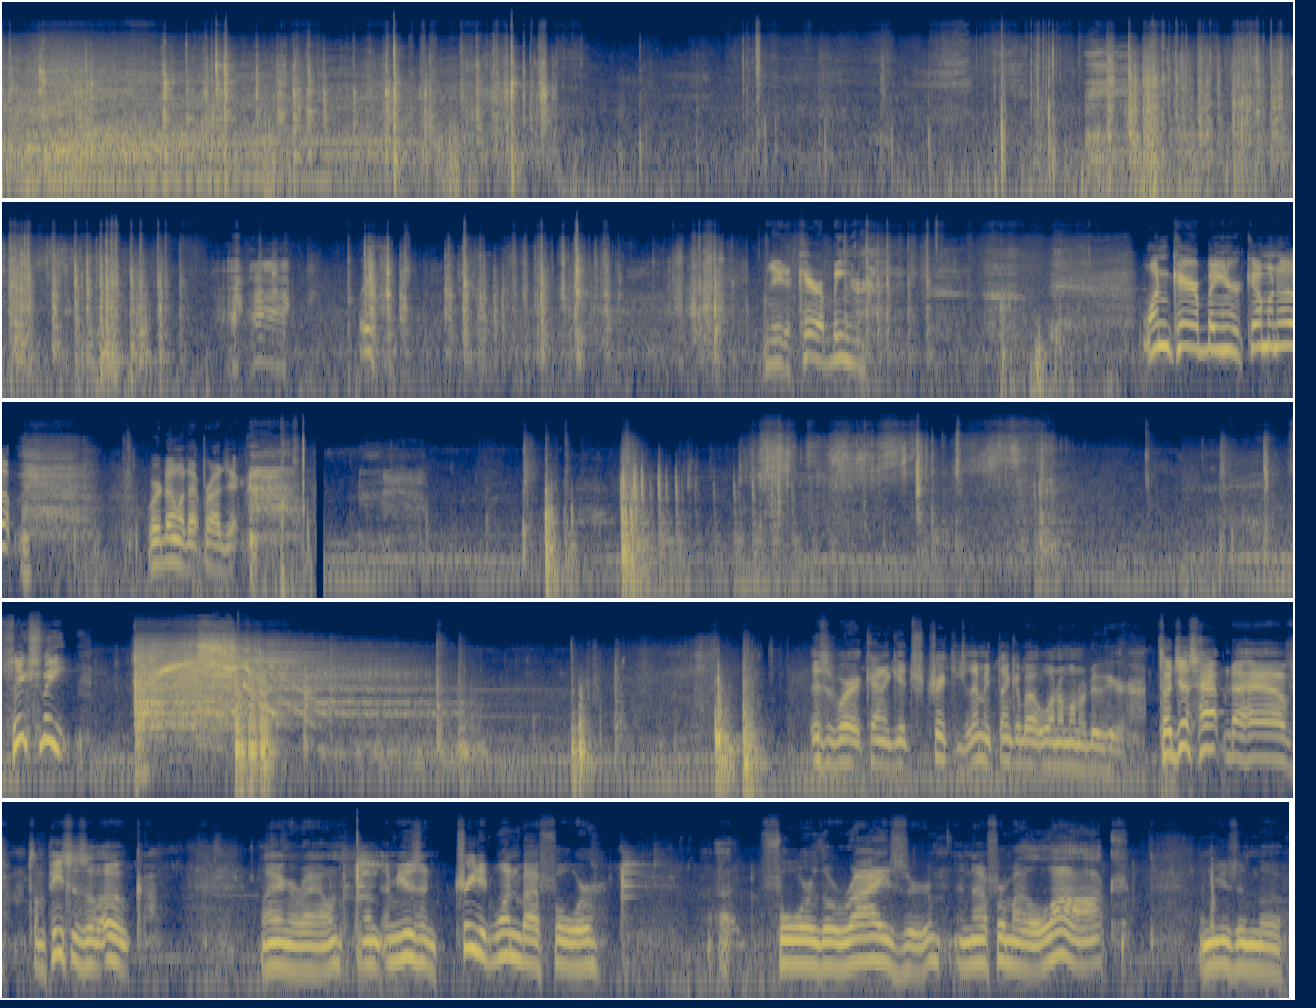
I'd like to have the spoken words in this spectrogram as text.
Need a carabiner. One carabiner coming up. We're done with that project. Six feet. This is where it kind of gets tricky. Let me think about what I'm gonna do here. So I just happen to have some pieces of oak laying around. I'm, I'm using treated one by four uh, for the riser. And now for my lock, I'm using the,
